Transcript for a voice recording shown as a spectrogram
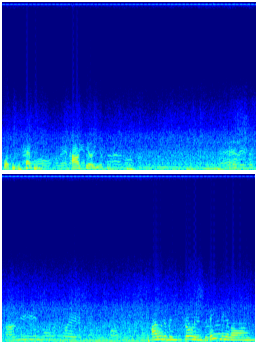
what would have happened? I'll show you. I would have been strolling sedately along,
